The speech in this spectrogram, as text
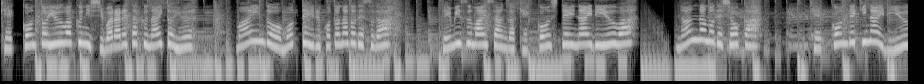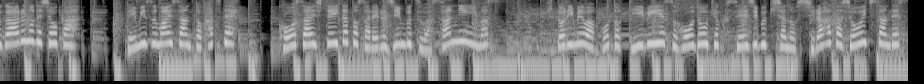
結婚という枠に縛られたくないというマインドを持っていることなどですが出水舞さんが結婚していない理由は何なのでしょうか？結婚できない理由があるのでしょうか？出水舞さんとかつて交際していたとされる人物は3人います。1人目は元 TBS 報道局政治部記者の白畑正一さんです。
